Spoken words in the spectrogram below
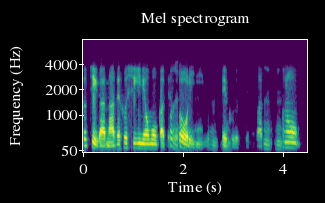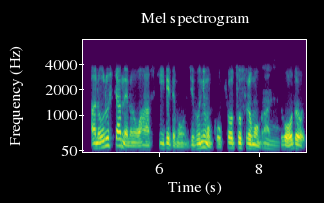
土がなぜ不思議に思うかってストーリーに移ってくるっていうのがそのあの、ウルスチャンネルのお話聞いてても自分にもこう共通するもんがすごい驚い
